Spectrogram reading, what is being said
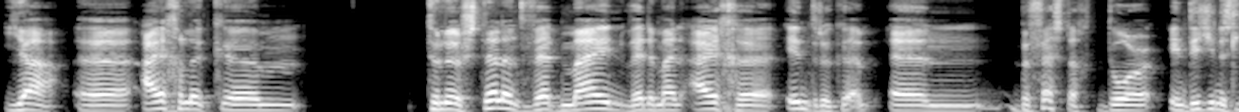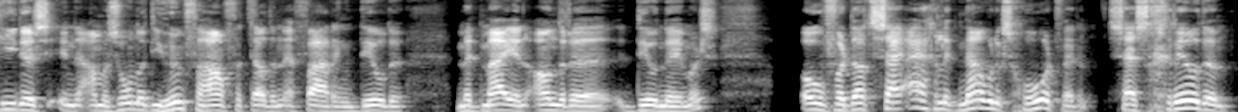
Ja, eigenlijk um, teleurstellend werd mijn, werden mijn eigen indrukken en bevestigd door indigenous leaders in de Amazone die hun verhaal vertelden en ervaring deelden met mij en andere deelnemers. Over dat zij eigenlijk nauwelijks gehoord werden. Zij schreeuwden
